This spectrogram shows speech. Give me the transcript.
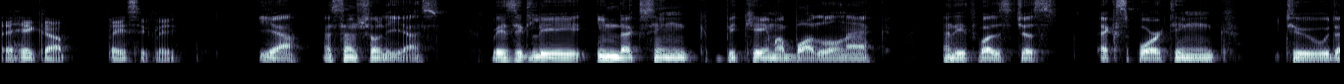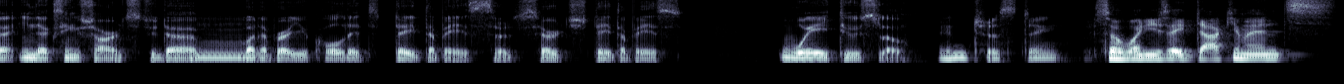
a hiccup, basically. Yeah, essentially, yes. Basically, indexing became a bottleneck, and it was just exporting to the indexing shards, to the mm. whatever you call it, database, search database, way too slow. Interesting. So when you say documents,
